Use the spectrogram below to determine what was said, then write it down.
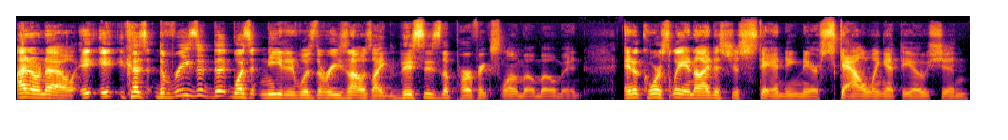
I don't know. It because the reason that wasn't needed was the reason I was like, this is the perfect slow mo moment. And of course, Leonidas just standing there scowling at the ocean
